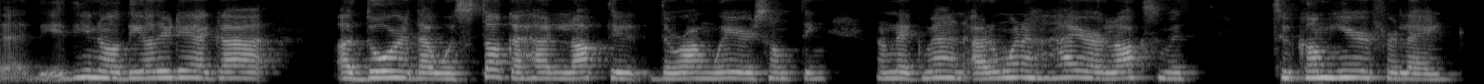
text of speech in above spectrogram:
uh, you know, the other day I got a door that was stuck. I had locked it the wrong way or something. I'm like, man, I don't want to hire a locksmith to come here for like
